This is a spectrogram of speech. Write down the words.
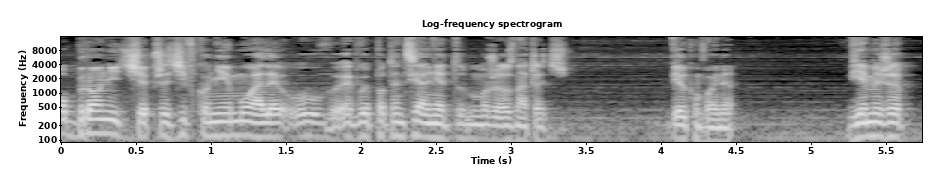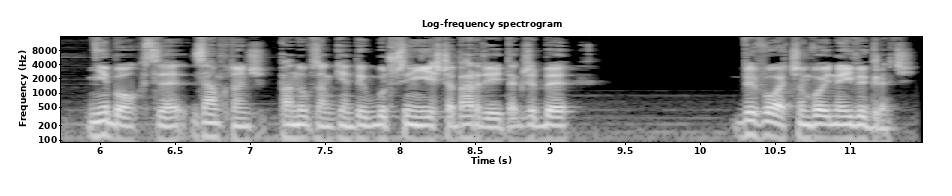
obronić się przeciwko niemu, ale jakby potencjalnie to może oznaczać wielką wojnę. Wiemy, że niebo chce zamknąć panów zamkniętych w bursztynie jeszcze bardziej, tak żeby wywołać tę wojnę i wygrać.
